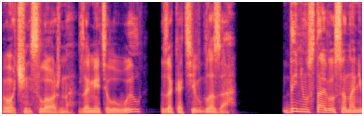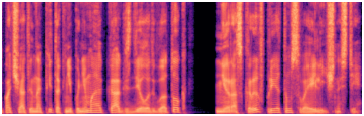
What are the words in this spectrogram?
«Очень сложно», — заметил Уилл, закатив глаза. Дэнни уставился на непочатый напиток, не понимая, как сделать глоток, не раскрыв при этом своей личности.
